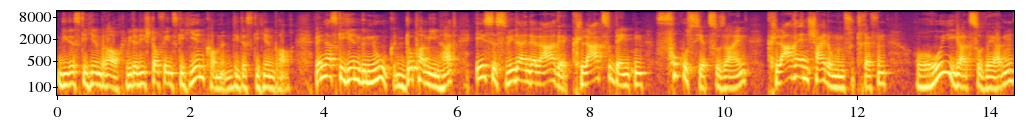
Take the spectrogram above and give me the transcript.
die das Gehirn braucht, wieder die Stoffe ins Gehirn kommen, die das Gehirn braucht. Wenn das Gehirn genug Dopamin hat, ist es wieder in der Lage, klar zu denken, fokussiert zu sein, klare Entscheidungen zu treffen, ruhiger zu werden.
